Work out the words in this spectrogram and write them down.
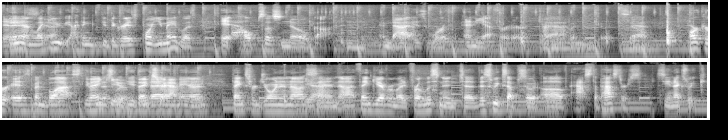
It and is, like yeah. you, I think the greatest point you made was it helps us know God, and that is Yeah. worth any effort or time Yeah. you put into it. So, Yeah. Parker, it has been blast doing Thank this you. with you Thanks today, for having man. me. Thanks for joining us, Yeah. and uh, thank you everybody for listening to this week's episode of Ask the Pastors. See you next week.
